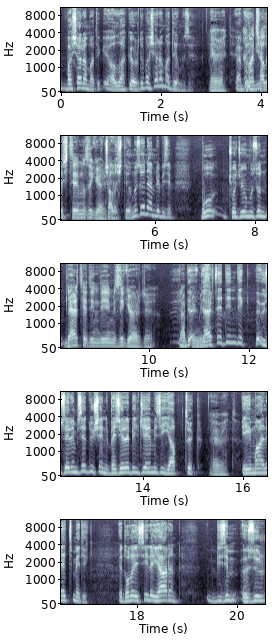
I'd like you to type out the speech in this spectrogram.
başaramadık. E Allah gördü başaramadığımızı. Evet. Yani Ama benim, çalıştığımızı gördü. Çalıştığımız önemli bizim. Bu çocuğumuzun dert edindiğimizi gördü. Rabbimiz. De, dert edindik ve üzerimize düşeni becerebileceğimizi yaptık. Evet. İmal etmedik. E, dolayısıyla yarın bizim özür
